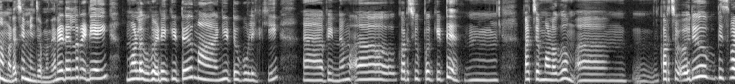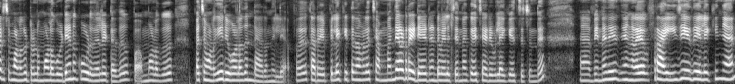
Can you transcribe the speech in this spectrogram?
നമ്മുടെ ചെമ്മീൻ ചമ്മന്തിന്റെ ഇടയിൽ റെഡിയായി മുളക് പൊടിയൊക്കെ ഇട്ട് മാങ്ങിയിട്ട് പുളിക്ക്. പിന്നെ കുറച്ച് ഉപ്പൊക്കെ ഇട്ട് പച്ചമുളകും കുറച്ച് ഒരു പീസ് പച്ചമുളക് ഇട്ടുള്ളൂ. മുളക് പൊടിയാണ് കൂടുതൽ ഇട്ടത്. മുളക് പച്ചമുളക് എരിവുള്ളത് ഉണ്ടായിരുന്നില്ല. അപ്പോൾ കറിവേപ്പിലൊക്കെ ഇട്ട് നമ്മുടെ ചമ്മന്തി അവിടെ റെഡി ആയിട്ടുണ്ട്. വെളിച്ചെണ്ണ ഒക്കെ വെച്ച് അടിപൊളിയാക്കി വെച്ചിട്ടുണ്ട്. പിന്നെ അത് ഞങ്ങളെ ഫ്രൈ ചെയ്തതിലേക്ക് ഞാൻ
